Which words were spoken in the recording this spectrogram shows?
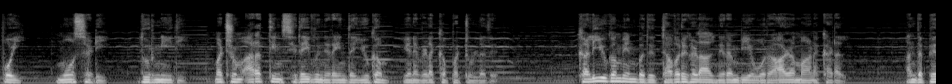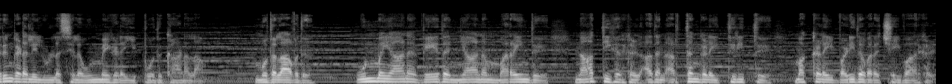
பொய் மோசடி துர்நீதி மற்றும் அறத்தின் சிதைவு நிறைந்த யுகம் என விளக்கப்பட்டுள்ளது. கலியுகம் என்பது தவறுகளால் நிரம்பிய ஒரு ஆழமான கடல். அந்த பெருங்கடலில் உள்ள சில உண்மைகளை இப்போது காணலாம். முதலாவது உண்மையான வேத ஞானம் மறைந்து நாத்திகர்கள் அதன் அர்த்தங்களை திரித்து மக்களை வழிதவரச் செய்வார்கள்.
